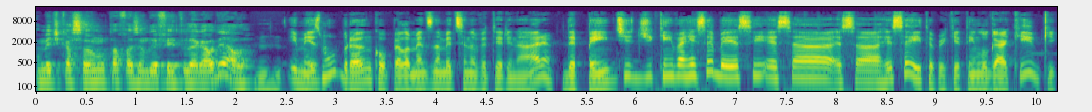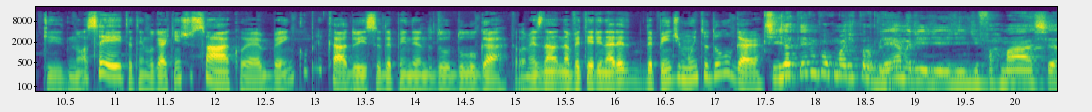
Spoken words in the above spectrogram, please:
a medicação não está fazendo fazendo o efeito legal dela. Uhum. E mesmo o branco, pelo menos na medicina veterinária, depende de quem vai receber esse, essa, essa receita, porque tem lugar que, que, que não aceita, tem lugar que enche o saco. É bem complicado isso, dependendo do, do lugar. Pelo menos na, na, veterinária depende muito do lugar. Se já teve um pouco mais de problema de, de, de farmácia,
